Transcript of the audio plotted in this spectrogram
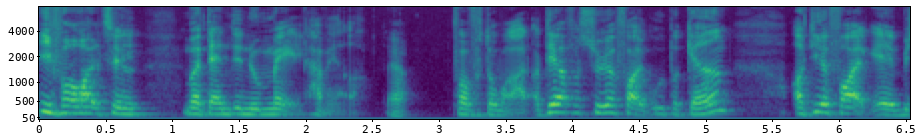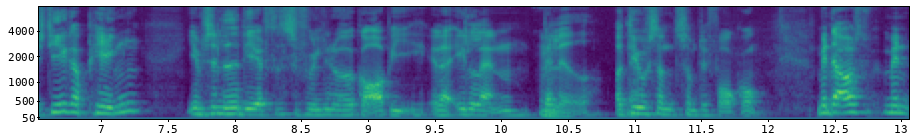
I forhold til, hvordan det normalt har været. ja. for at forstå mig ret. Og derfor søger folk ud på gaden, og de her folk, øh, hvis de ikke har penge, jamen så leder de efter selvfølgelig noget at gå op i, eller et eller andet ballade. Mm. Og det er jo sådan, som det foregår. Men der er også, men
